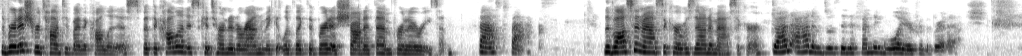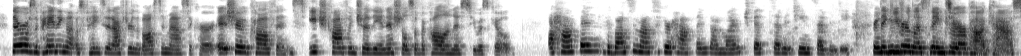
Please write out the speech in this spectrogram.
The British were taunted by the colonists, but the colonists could turn it around and make it look like the British shot at them for no reason. Fast facts. The Boston Massacre was not a massacre. John Adams was the defending lawyer for the British. There was a painting that was painted after the Boston Massacre. It showed coffins. Each coffin showed the initials of a colonist who was killed. It happened. The Boston Massacre happened on March fifth, seventeen seventy. Thank, you, for listening to our podcast.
